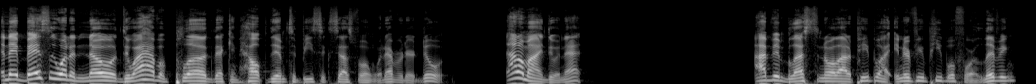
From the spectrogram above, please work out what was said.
And they basically want to know do I have a plug that can help them to be successful in whatever they're doing? I don't mind doing that. I've been blessed to know a lot of people. I interview people for a living.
